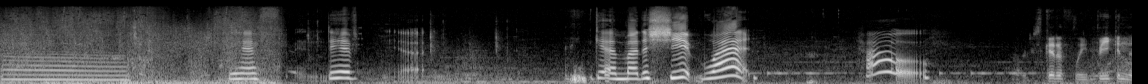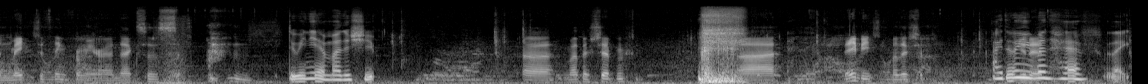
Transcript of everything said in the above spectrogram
Uh, they have, they have, uh, get a mothership. What? How? Just get a fleet beacon and make the thing from your uh, Nexus. Do we need a mothership? Uh, mothership. uh, maybe. Mothership. I don't Unit. even have like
